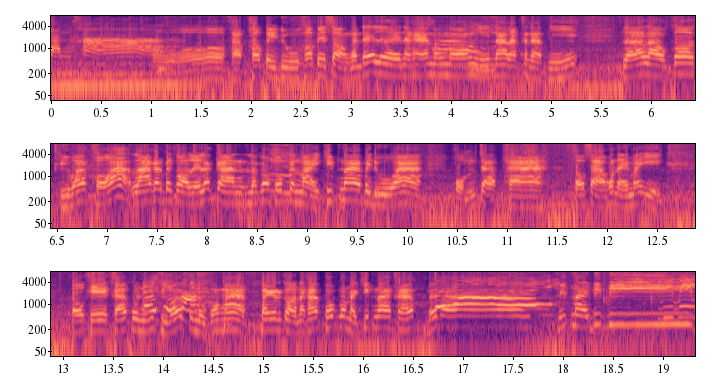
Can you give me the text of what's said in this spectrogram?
กันค่ะ โอ้ครับเข้าไปดูเข้าไปส่องกันได้เลยนะฮะน้องๆนี้น่ารักขนาดนี้ แล้วเราก็ถือว่าขอลากันไปก่อนเลยละกัน แล้วก็พบกันใหม่คลิปหน้าไปดูว่า ผมจะพาสาวๆคนไหนมาอีก โอเคครับ วันนี้โอเคถือว่าค่ะสนุกมากๆไปกันก่อนนะครับ พบกันใหม่คลิปหน้าครับ บ๊ายบายมิดไมล์บีบีบีบ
